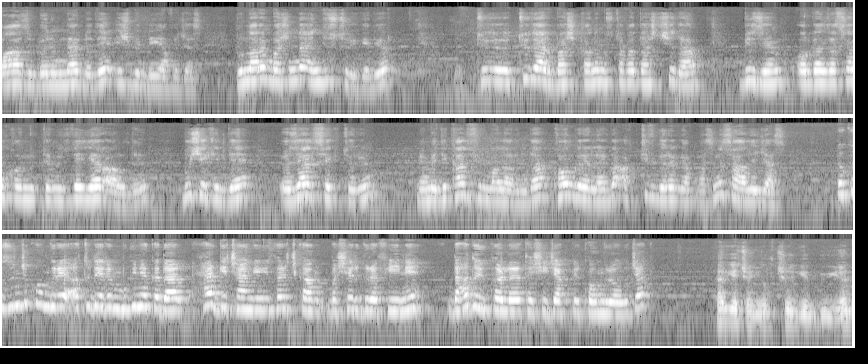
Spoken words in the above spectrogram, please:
bazı bölümlerle de işbirliği yapacağız. Bunların başında endüstri geliyor. Tü- TÜDER Başkanı Mustafa Daşçı da bizim organizasyon komitemizde yer aldı. Bu şekilde özel sektörün ve medikal firmalarında kongrelerde aktif görev yapmasını sağlayacağız. 9. Kongre Atuder'in bugüne kadar her geçen gün yukarı çıkan başarı grafiğini daha da yukarılara taşıyacak bir kongre olacak. Her geçen yıl çığ gibi büyüyen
